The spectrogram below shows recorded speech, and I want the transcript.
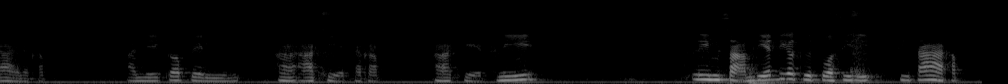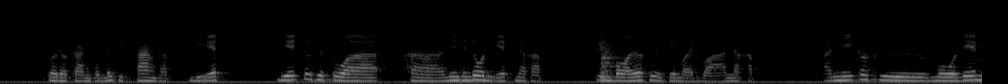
ได้นะครับ อันนี้ก็เป็นอาร์เคดนะครับอาร์เคดอันนี้ ริม 3ds นี่ก็คือตัวซีซีต้าครับ ตัวเดียวกันผมไม่ติดตั้งครับ ds ds ก็คือตัวเอ่อ Nintendo DS นะครับ Game Boy ก็คือ Game Boy Advance นะครับ อันนี้ก็คือ Modern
